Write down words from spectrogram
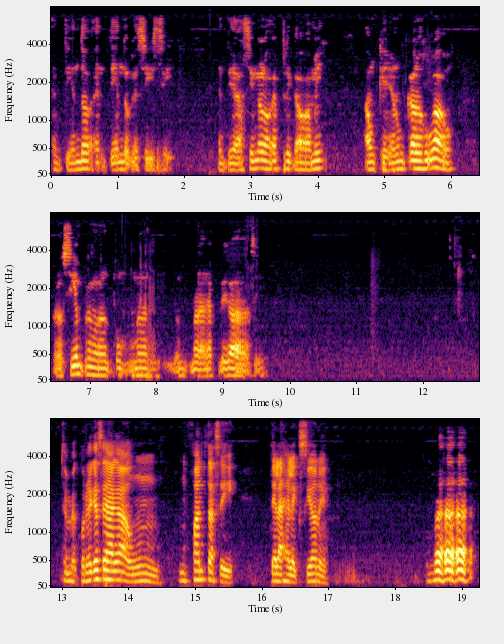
Entiendo, entiendo que sí, sí. Entiendo, así me lo han explicado a mí, aunque yo nunca lo he jugado, pero siempre me, lo- me lo- me lo han explicado así. Se me ocurre que se haga un, un fantasy de las elecciones.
